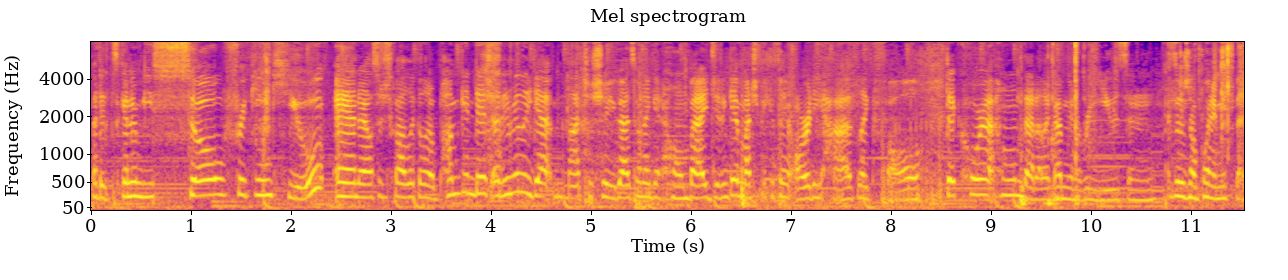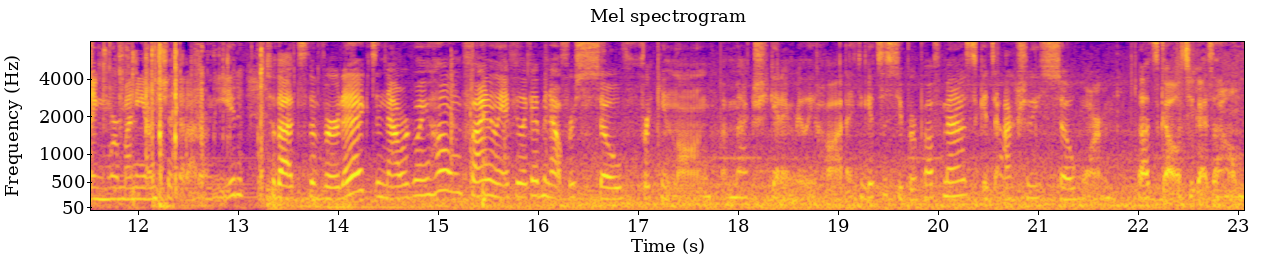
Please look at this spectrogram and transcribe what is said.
but it's gonna be so freaking cute. And I also just got like a little pumpkin dish. I didn't really get much to show you guys when I get home, but I didn't get much because I already have like fall decor at home that like I'm gonna reuse and because there's no point in me spending more money on shit that I don't need. So that's the verdict. And now we're going home. Finally, I feel like I've been out for so freaking long. I'm actually getting really hot. I think it's a super puff mask. It's actually so warm. Let's go. I'll see you guys at home.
